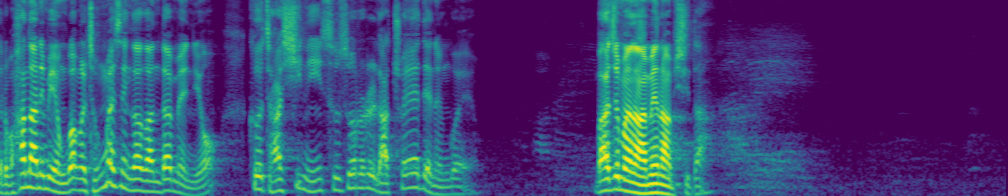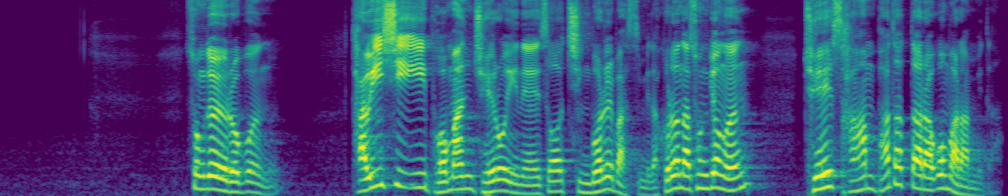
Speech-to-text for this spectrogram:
여러분 하나님의 영광을 정말 생각한다면요 그 자신이 스스로를 낮춰야 되는 거예요. 맞으면 아멘 합시다. 성도 여러분, 다윗이 이 범한 죄로 인해서 징벌을 받습니다. 그러나 성경은 죄 사함 받았다라고 말합니다.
